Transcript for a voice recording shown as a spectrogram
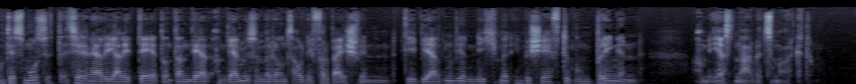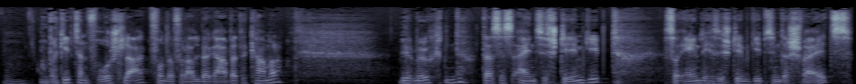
und das muss, das ist eine Realität und an der, an der müssen wir uns auch nicht vorbeischwinden. Die werden wir nicht mehr in Beschäftigung bringen am ersten Arbeitsmarkt. Mhm. Und da gibt es einen Vorschlag von der Vorarlberger Arbeiterkammer. Wir möchten, dass es ein System gibt, so ähnliche System gibt es in der Schweiz,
